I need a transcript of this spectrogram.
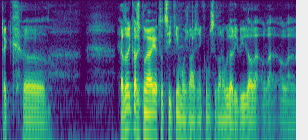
Tak uh já to teďka řeknu, jak to cítím, možná, že někomu se to nebude líbit, ale, ale, ale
